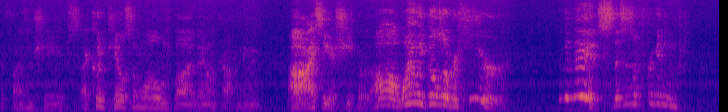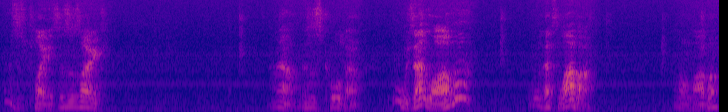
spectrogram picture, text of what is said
Need to find some sheep. I could kill some wolves, but they don't drop anything. Ah, I see a sheep over there. Oh, why don't we build over here? Look at this. This is a friggin' What is this place? This is like... Wow, this is cool though. Ooh, is that lava? Ooh, that's lava. Hello, lava.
